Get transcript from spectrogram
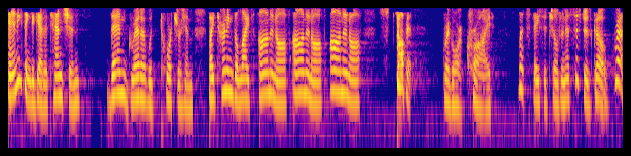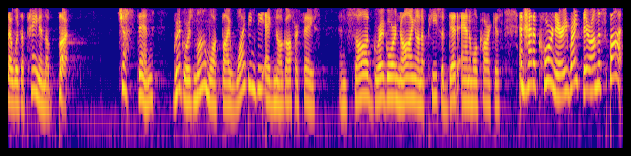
anything to get attention. Then Greta would torture him by turning the lights on and off, on and off, on and off. Stop it! Gregor cried. Let's face it, children, as sisters go, Greta was a pain in the butt. Just then, Gregor's mom walked by wiping the eggnog off her face and saw Gregor gnawing on a piece of dead animal carcass and had a coronary right there on the spot.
